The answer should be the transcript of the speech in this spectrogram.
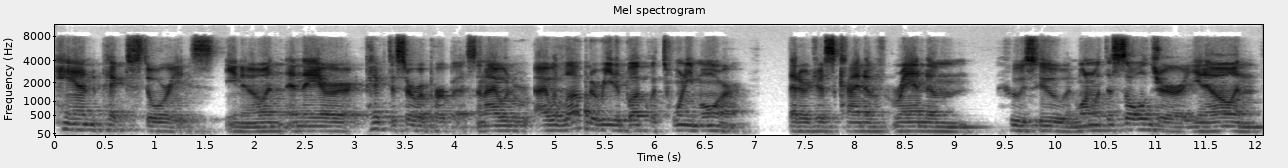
hand-picked stories, you know, and, and they are picked to serve a purpose. And I would I would love to read a book with 20 more that are just kind of random who's who and one with the soldier, you know, and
